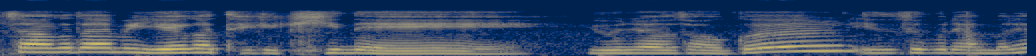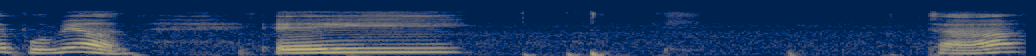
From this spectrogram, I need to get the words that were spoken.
자, 그 다음에 얘가 되게 기네. 요 녀석을 인수분해 한번 해보면 A 자,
